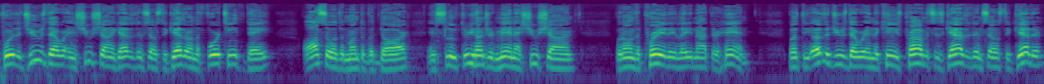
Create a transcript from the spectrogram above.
For the Jews that were in Shushan gathered themselves together on the fourteenth day, also of the month of Adar, and slew three hundred men at Shushan. But on the prey they laid not their hand. But the other Jews that were in the king's provinces gathered themselves together,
